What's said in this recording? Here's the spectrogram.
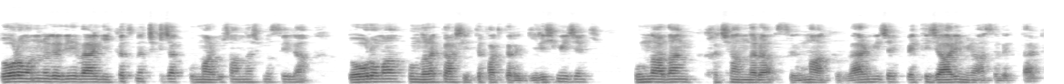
Doğu Roma'nın ödediği vergi katına çıkacak bu Margus anlaşmasıyla. Doğu Roma Hunlara karşı ittifaklara girişmeyecek. Bunlardan kaçanlara sığınma hakkı vermeyecek ve ticari münasebetler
